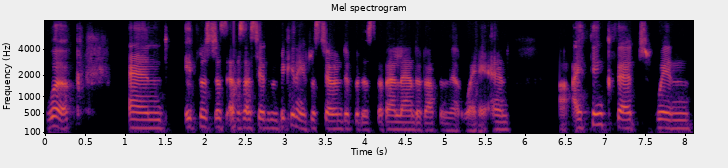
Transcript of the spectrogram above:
work. And it was just, as I said in the beginning, it was serendipitous that I landed up in that way. And uh, I think that when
